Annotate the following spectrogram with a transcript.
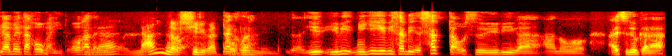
やめた方がいいとかわかんないけどな何の汁が飛ぶんねん指、右指サビ、シャッターを押す指が、あの、あれするから、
